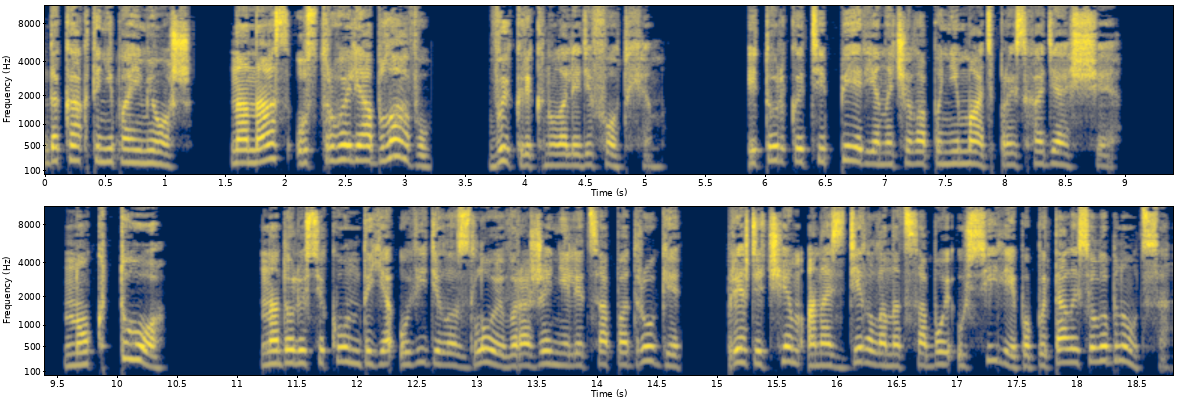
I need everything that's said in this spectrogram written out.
«Да как ты не поймешь? На нас устроили облаву!» — выкрикнула леди Фотхем. И только теперь я начала понимать происходящее. Но кто? На долю секунды я увидела злое выражение лица подруги, прежде чем она сделала над собой усилие и попыталась улыбнуться.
